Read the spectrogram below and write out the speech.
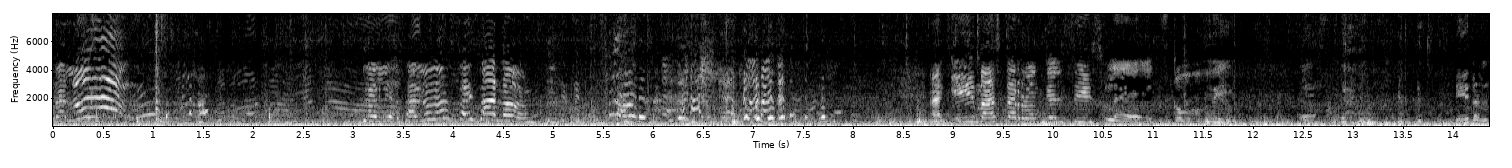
¡Saludos! Sal- ¡Saludos, paisanos! Aquí más perrón que el Six Flags, como sí. Ir al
